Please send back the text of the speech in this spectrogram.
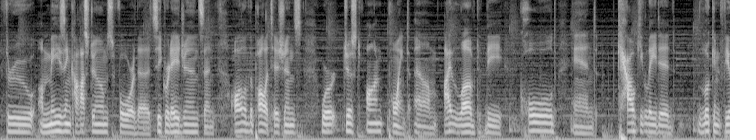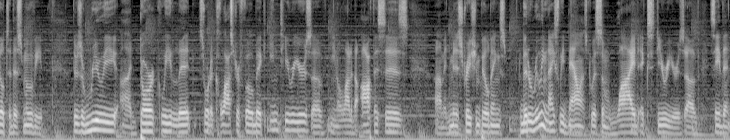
through amazing costumes for the secret agents and all of the politicians were just on point. Um, I loved the cold and calculated look and feel to this movie. There's a really uh, darkly lit, sort of claustrophobic interiors of you know a lot of the offices, um, administration buildings that are really nicely balanced with some wide exteriors of, say, the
